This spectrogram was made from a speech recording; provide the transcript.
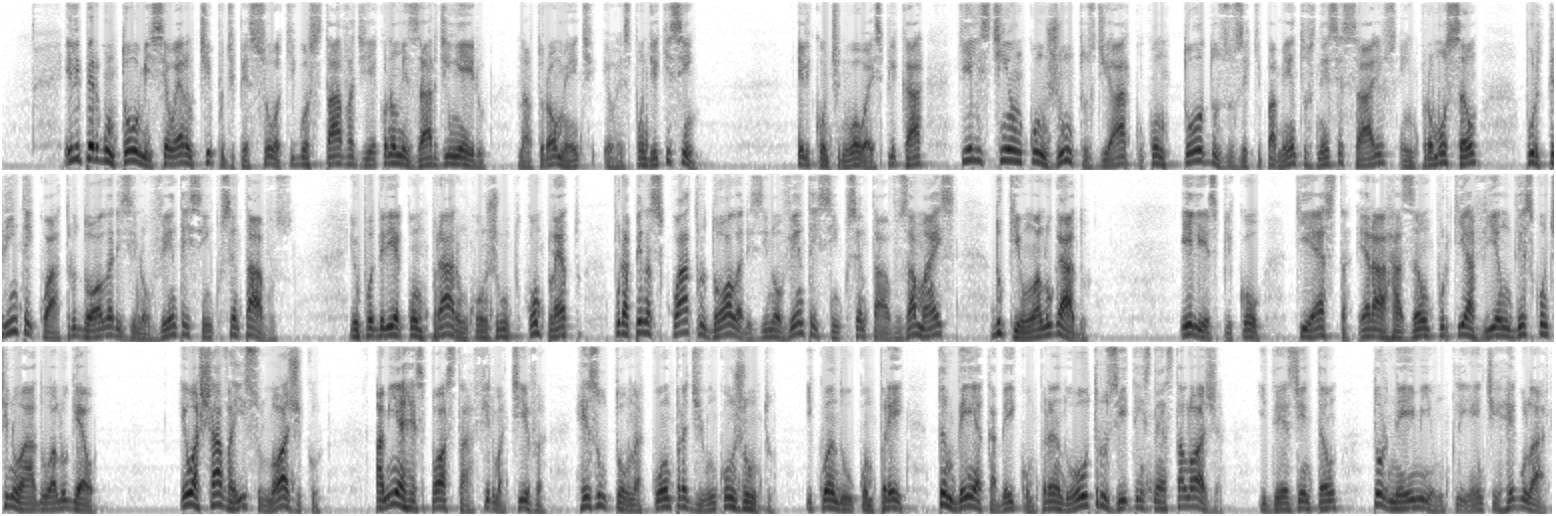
Ele perguntou-me se eu era o tipo de pessoa que gostava de economizar dinheiro. Naturalmente, eu respondi que sim. Ele continuou a explicar que eles tinham conjuntos de arco com todos os equipamentos necessários em promoção por 34 dólares e 95 centavos. Eu poderia comprar um conjunto completo por apenas 4 dólares e 95 centavos a mais do que um alugado. Ele explicou que esta era a razão por que haviam descontinuado o aluguel. Eu achava isso lógico. A minha resposta afirmativa resultou na compra de um conjunto, e quando o comprei, também acabei comprando outros itens nesta loja, e desde então tornei-me um cliente regular.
